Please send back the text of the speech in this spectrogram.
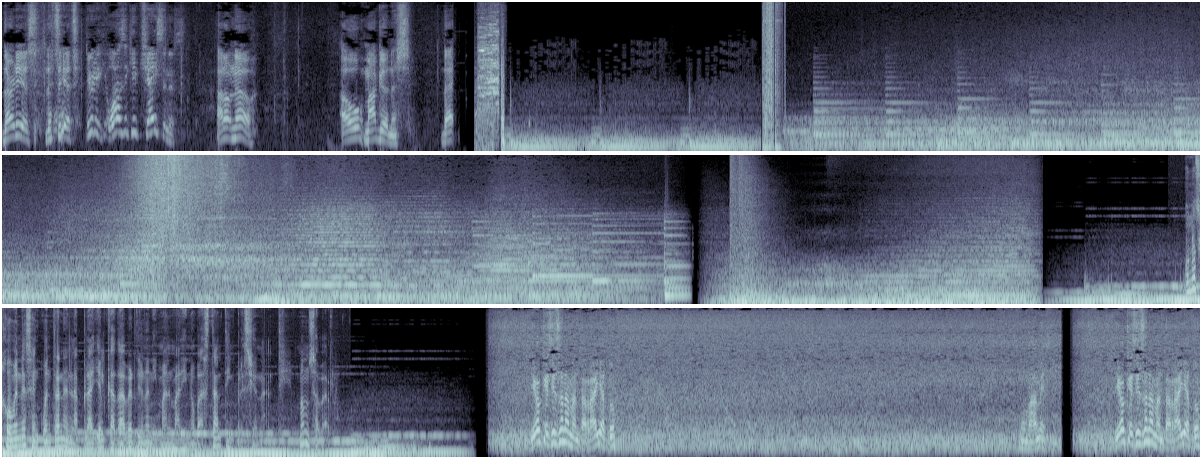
There it is. That's it. Dude, why does it keep chasing us? I don't know. Oh my goodness. That Unos jóvenes encuentran en la playa el cadáver de un animal marino bastante impresionante. Vamos a verlo. Digo que sí es una mantarraya, tú. No mames. Digo que sí es una mantarraya, tú.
